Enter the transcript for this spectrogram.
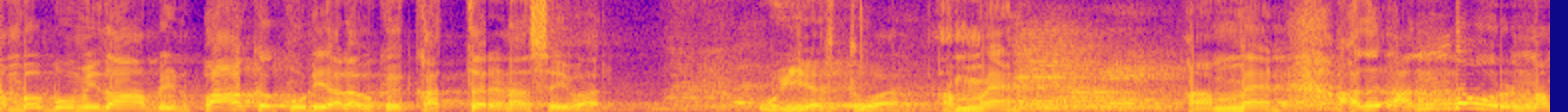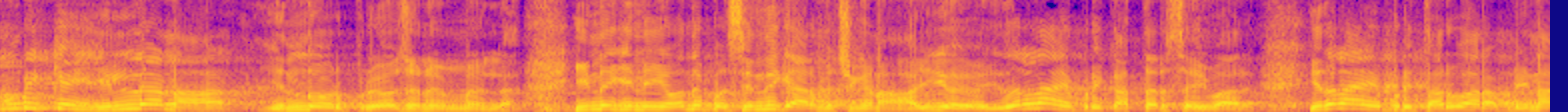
நம்ம பூமி தான் அப்படின்னு பார்க்கக்கூடிய அளவுக்கு கத்தர் என்ன செய்வார்? உயர்த்துவார். அம்மேன். அம்மேன். அது அந்த ஒரு நம்பிக்கை இல்லைன்னா எந்த ஒரு பிரயோஜனமுமே இல்லை. இன்னைக்கு நீங்கள் வந்து இப்போ சிந்திக்க ஆரம்பிச்சிங்கன்னா ஐயோ இதெல்லாம் எப்படி கத்தர் செய்வார்? இதெல்லாம் எப்படி தருவார் அப்படின்னா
